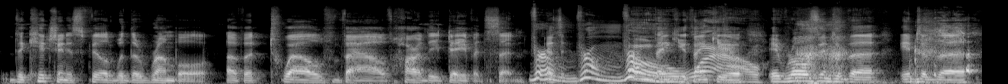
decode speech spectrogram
The kitchen is filled with the rumble of a 12 valve Harley Davidson. As- Vroom, vroom, vroom. thank you, thank wow. you. It rolls into the into the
